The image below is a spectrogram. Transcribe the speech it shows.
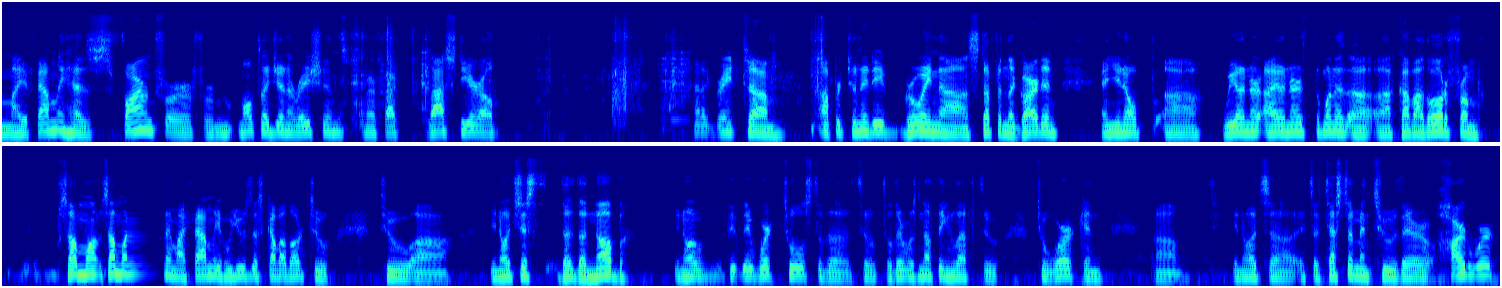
my family has farmed for for multi generations. Matter of fact, last year I had a great um, opportunity growing stuff in the garden, and you know we unearthed, I unearthed one of the uh, cavador from someone someone in my family who used this cavador to to uh, you know it's just the the nub you know they worked tools to the till till there was nothing left to to work. And um, you know it's a it's a testament to their hard work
